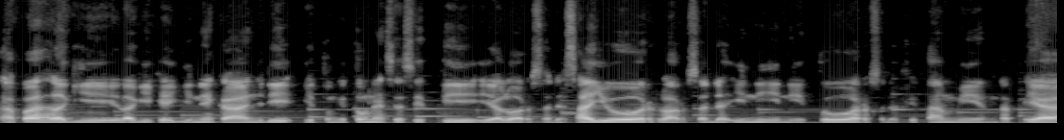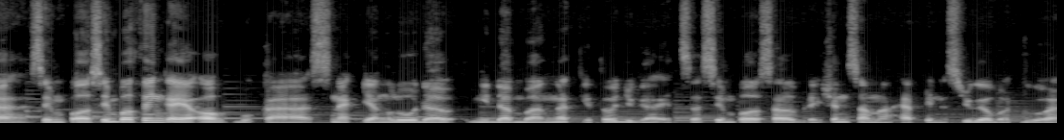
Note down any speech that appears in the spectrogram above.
apa lagi lagi kayak gini kan. Jadi hitung-hitung necessity, ya lu harus ada sayur, lu harus ada ini ini itu, harus ada vitamin. Tapi ya simple simple thing kayak oh buka snack yang lu udah ngidam banget gitu juga it's a simple celebration sama happiness juga buat gua.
